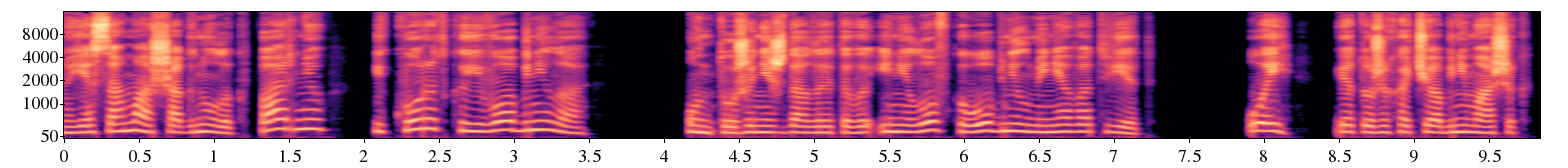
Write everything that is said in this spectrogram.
но я сама шагнула к парню и коротко его обняла. Он тоже не ждал этого и неловко обнял меня в ответ. «Ой, я тоже хочу обнимашек»,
